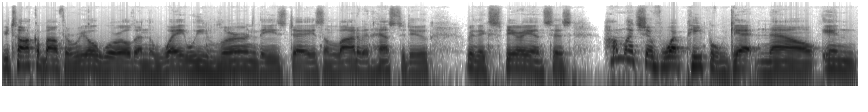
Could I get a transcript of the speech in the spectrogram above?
You talk about the real world and the way we learn these days, and a lot of it has to do with experiences. How much of what people get now in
